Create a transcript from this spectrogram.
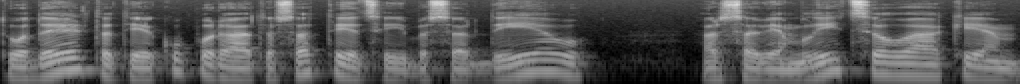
To dēļ tad tiek upurētas attiecības ar Dievu, ar saviem līdzcilvēkiem,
